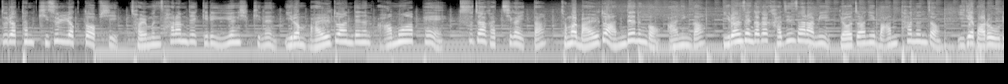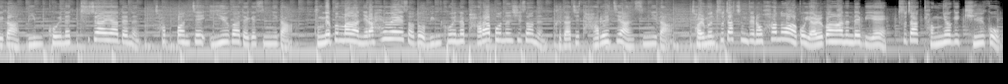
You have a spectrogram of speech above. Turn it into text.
뚜렷한 기술력도 없이 젊은 사람들끼리 유행시키는 이런 말도 안 되는 암호화폐에 투자 가치가 있다? 정말 말도 안 되는 거 아닌가? 이런 생각을 가진 사람이 여전히 많다는 점, 이게 바로 우리가 밈코인에 투자해야 되는 첫 번째 이유가 되겠습니다. 국내뿐만 아니라 해외에서도 밈코인을 바라보는 시선은 그다지 다르지 않습니다. 젊은 투자층들은 환호하고 열광하는 데 비해 투자 경력이 길고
